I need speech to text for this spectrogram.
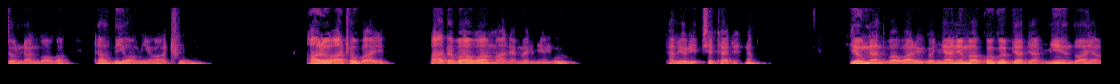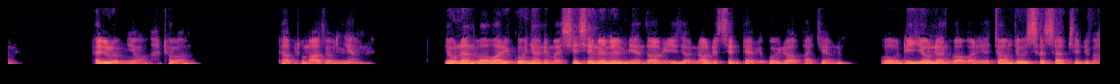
ဆိုနာသဘာဝဒါသိအောင်မြင်အောင်အထုအားတော့အထုပါရဲ့ ဘာတဘာဝမှလည်းမမြင်ဘူးဒါမျိုးတွေဖြစ်တတ်တယ်နော်ယုံနာတဘာဝတွေကိုညာနဲ့မှကွက်ကွက်ပြပြမြင်သွားရမယ်အဲ့ဒီလိုမြင်အောင်အထောက်အောင်ဒါပထမဆုံးညာမယ်ယုံနာတဘာဝတွေကိုညာနဲ့မှရှင်းရှင်းလင်းလင်းမြင်သွားပြီဆိုတော့နောက်တစ်ဆင့်တက်ပြီဘုန်းကြီးတို့ဖတ်ကြည့်အောင်နော်ဩဒီယုံနာတဘာဝတွေအကြောင်းကျိုးဆက်ဆက်ဖြစ်နေပါ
